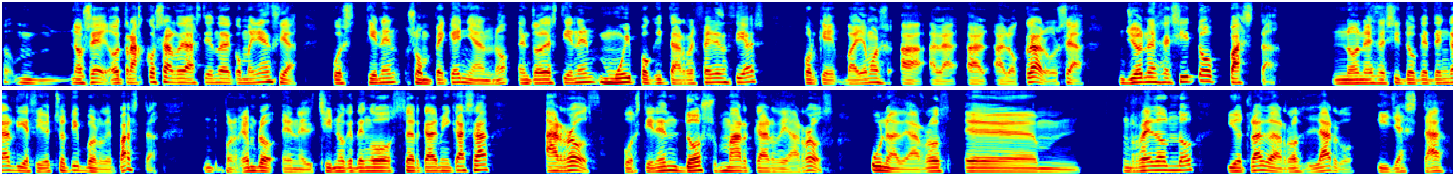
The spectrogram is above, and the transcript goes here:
mm, no sé, otras cosas de las tiendas de conveniencia, pues tienen, son pequeñas, ¿no? Entonces tienen muy poquitas referencias porque vayamos a, lo claro, o sea, yo necesito pasta, no necesito que tengas 18 tipos de pasta. Por ejemplo, en el chino que tengo cerca de mi casa, arroz, pues tienen dos marcas de arroz. Una de arroz em, redondo y otra de arroz largo y ya está.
